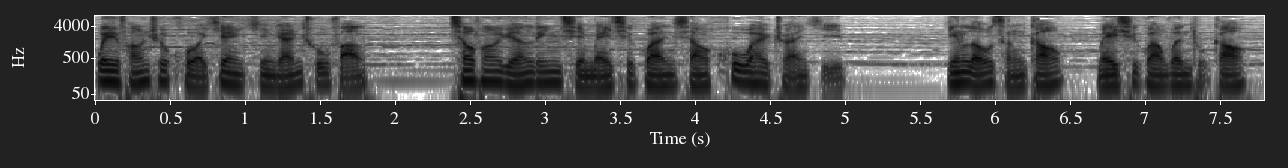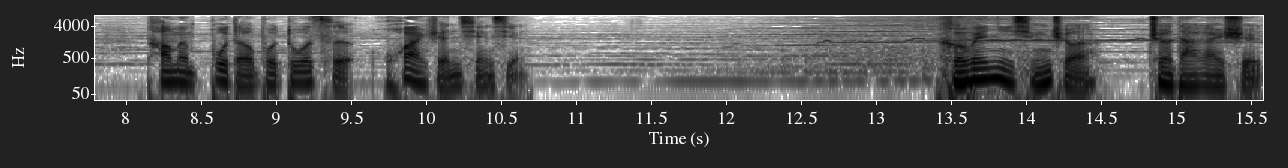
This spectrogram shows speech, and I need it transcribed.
为防止火焰引燃厨房，消防员拎起煤气罐向户外转移。因楼层高，煤气罐温度高，他们不得不多次换人前行。何为逆行者？这大概是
